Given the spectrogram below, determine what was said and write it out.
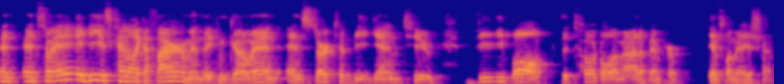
And and so NAD is kind of like a fireman. They can go in and start to begin to debulk the total amount of imp- inflammation.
